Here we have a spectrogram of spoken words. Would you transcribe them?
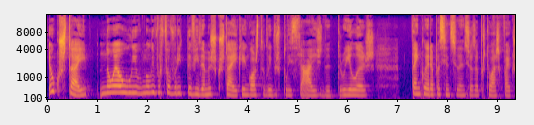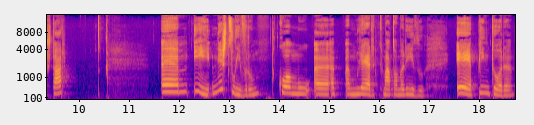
eu gostei, não é o, livro, o meu livro favorito da vida, mas gostei. Quem gosta de livros policiais, de thrillers, tem que ler A Paciente Silenciosa porque eu acho que vai gostar. Um, e neste livro, como a, a, a mulher que mata o marido é pintora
